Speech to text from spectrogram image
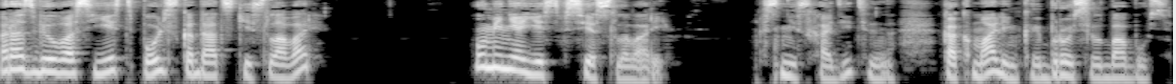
«Разве у вас есть польско-датский словарь?» «У меня есть все словари», — снисходительно, как маленькой бросил бабусь.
